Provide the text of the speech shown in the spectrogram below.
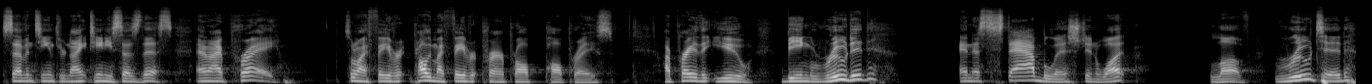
17 through 19, he says this, and I pray it's one of my favorite, probably my favorite prayer Paul, Paul prays. I pray that you, being rooted and established in what? Love. Rooted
